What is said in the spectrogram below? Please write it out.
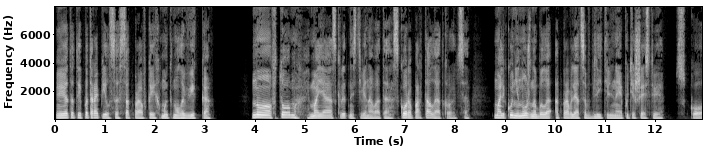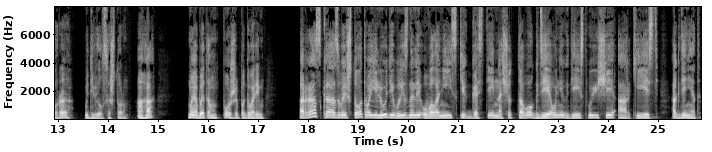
«И это ты поторопился с отправкой», — хмыкнула Викка. Но в том моя скрытность виновата. Скоро порталы откроются. Мальку не нужно было отправляться в длительное путешествие. «Скоро?» — удивился Шторм. «Ага. Мы об этом позже поговорим. Рассказывай, что твои люди вызнали у волонийских гостей насчет того, где у них действующие арки есть, а где нет.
